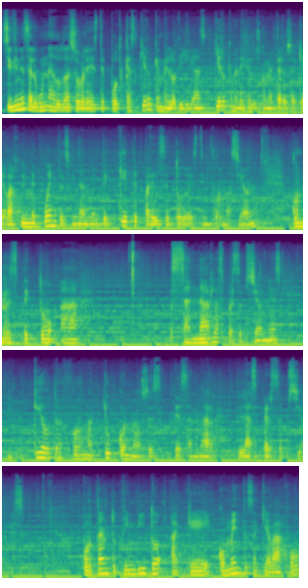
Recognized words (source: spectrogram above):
Si tienes alguna duda sobre este podcast, quiero que me lo digas, quiero que me dejes tus comentarios aquí abajo y me cuentes finalmente qué te parece toda esta información con respecto a sanar las percepciones y qué otra forma tú conoces de sanar las percepciones. Por tanto, te invito a que comentes aquí abajo,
